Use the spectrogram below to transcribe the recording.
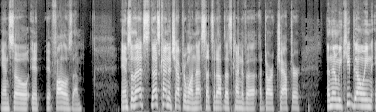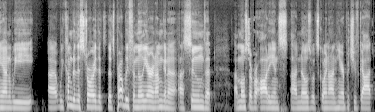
And so it it follows them. And so that's that's kind of chapter one. That sets it up. That's kind of a, a dark chapter. And then we keep going and we uh, we come to this story that's that's probably familiar. And I'm going to assume that uh, most of our audience uh, knows what's going on here but you've got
